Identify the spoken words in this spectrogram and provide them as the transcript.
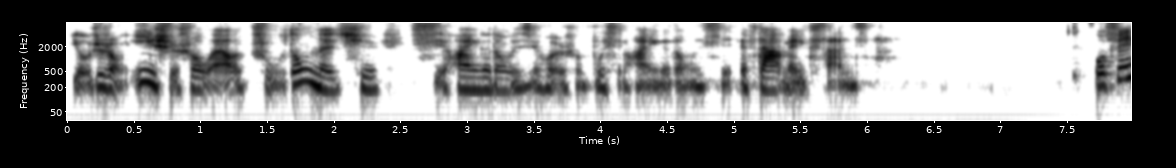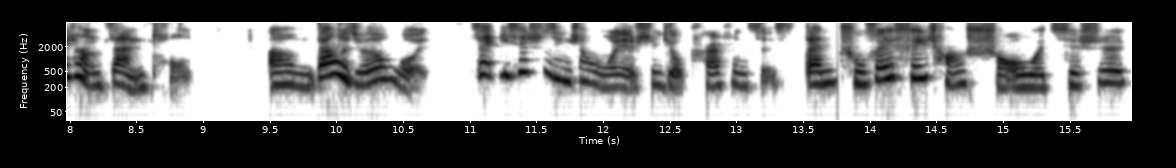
有这种意识，说我要主动的去喜欢一个东西，或者说不喜欢一个东西，if that makes sense。我非常赞同，嗯，但我觉得我。在一些事情上，我也是有 preferences，但除非非常熟，我其实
